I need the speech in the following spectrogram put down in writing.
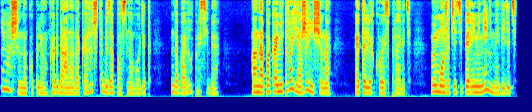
И машину куплю, когда она докажет, что безопасно водит. Добавил про себя. Она пока не твоя женщина. Это легко исправить. Вы можете теперь и меня ненавидеть.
